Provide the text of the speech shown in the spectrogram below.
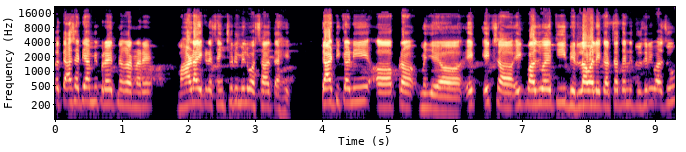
तर त्यासाठी आम्ही प्रयत्न करणार आहे. म्हाडा इकडे सेंच्युरी मिल वसाहत आहे. त्या ठिकाणी प्र- म्हणजे एक एक एक बाजू आहे ती बिर्लावाले करतात आणि दुसरी बाजू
